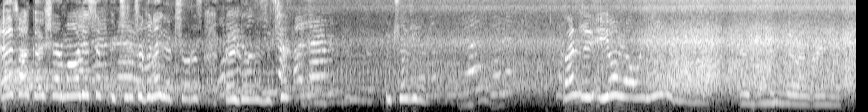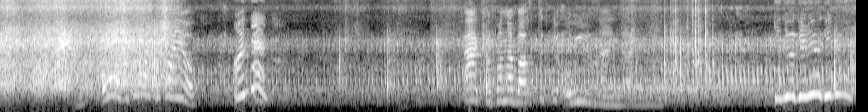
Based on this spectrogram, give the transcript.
Evet arkadaşlar maalesef üçüncü güne geçiyoruz öldüğümüz için. Üçüncü gün. Ben iyi ya oynayamadım ama. Öldüğümüzde ben aynen. Oo bu sefer kapan yok. Aynen. Ha kapana bastık ya o yüzden galiba. Geliyor geliyor geliyor.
